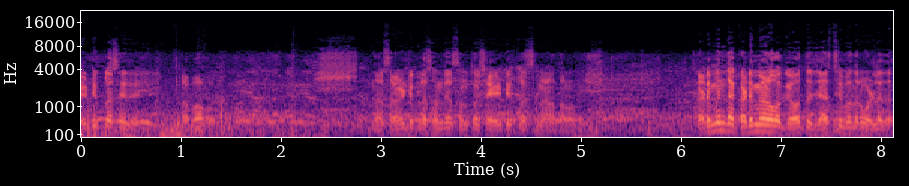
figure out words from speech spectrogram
ಏಯ್ಟಿ ಪ್ಲಸ್ ಇದೆ ಅಬಾಬು ನಾ ಸೆವೆಂಟಿ ಪ್ಲಸ್ ಅಂದೇ ಸಂತೋಷ ಏಯ್ಟಿ ಪ್ಲಸ್ ಹೇಳ್ತಾ ನೋಡಿ ಕಡಿಮೆಯಿಂದ ಕಡಿಮೆ ಹೇಳ್ಬೇಕು. ಯಾವತ್ತು ಜಾಸ್ತಿ ಬಂದ್ರೆ ಒಳ್ಳೇದು.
